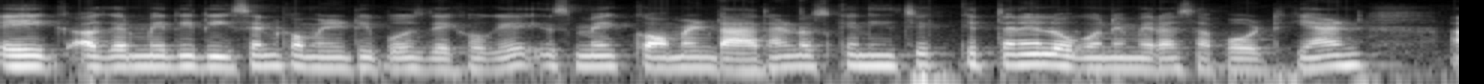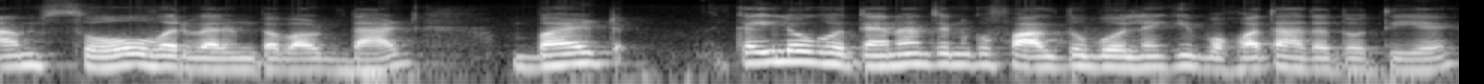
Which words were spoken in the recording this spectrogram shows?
एक अगर मेरी रीसेंट कम्युनिटी पोस्ट देखोगे, इसमें एक कॉमेंट आया था एंड उसके नीचे कितने लोगों ने मेरा सपोर्ट किया. And I am so overwhelmed about that but कई लोग होते हैं ना, जिनको फालतू बोलने की बहुत आदत होती है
